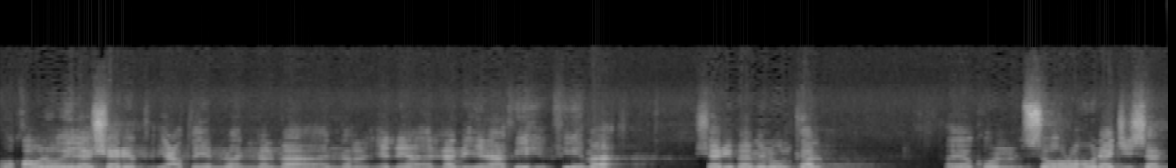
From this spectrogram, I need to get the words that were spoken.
وقوله إذا شرب يعطي أن الماء أن الإناء فيه فيه ماء. شرب منه الكلب فيكون سؤره نجسا.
